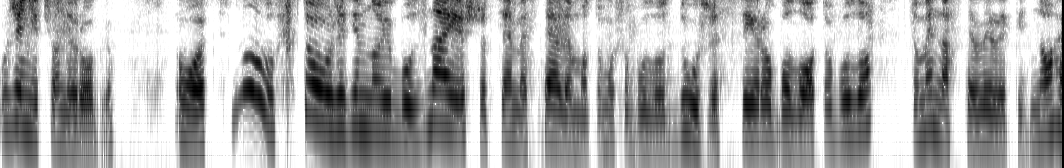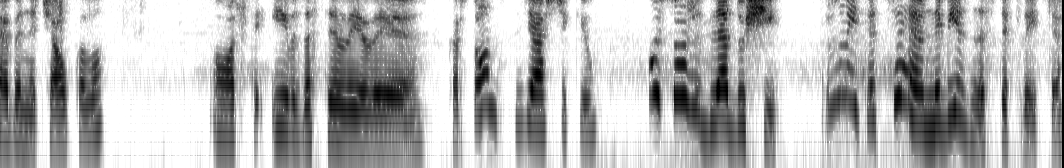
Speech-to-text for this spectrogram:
Уже нічого не роблю. От. Ну, хто вже зі мною був, знає, що це ми стелимо, тому що було дуже сиро, болото було, то ми настелили під ноги, аби не чавкало. От, і застелили картон з ящиків. Ось теж для душі. Розумієте, це не бізнес теплиця,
